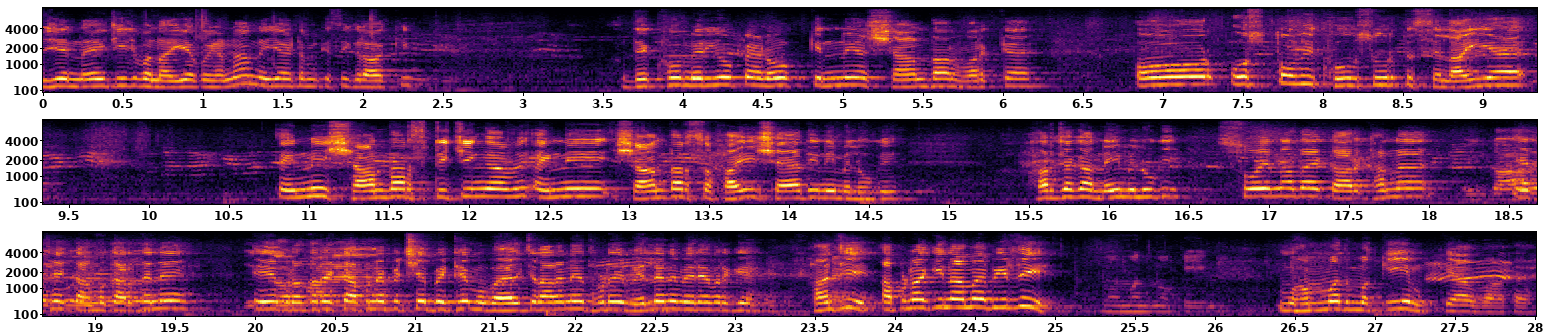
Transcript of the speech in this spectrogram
ये नई चीज़ बनाई है कोई है ना नई आइटम किसी ग्राहक की ਦੇਖੋ ਮੇਰੀਓ ਭੈਣੋ ਕਿੰਨੇ ਸ਼ਾਨਦਾਰ ਵਰਕ ਹੈ ਔਰ ਉਸ ਤੋਂ ਵੀ ਖੂਬਸੂਰਤ ਸਿਲਾਈ ਹੈ ਇੰਨੀ ਸ਼ਾਨਦਾਰ ਸਟਿਚਿੰਗ ਹੈ ਵੀ ਇੰਨੀ ਸ਼ਾਨਦਾਰ ਸਫਾਈ ਸ਼ਾਇਦ ਹੀ ਨਹੀਂ ਮਿਲੂਗੀ ਹਰ ਜਗ੍ਹਾ ਨਹੀਂ ਮਿਲੂਗੀ ਸੋ ਇਹਨਾਂ ਦਾ ਇਹ ਕਾਰਖਾਨਾ ਹੈ ਇੱਕ ਆਹ ਇੱਥੇ ਦੇਖੋ ਕੰਮ ਇੱਕ- ਕਰਦੇ ਨੇ ਇੱਕ ਇਹ ਬ੍ਰਦਰ ਇੱਕ ਆਪਣੇ ਪਿੱਛੇ ਬੈਠੇ ਮੋਬਾਈਲ ਚਲਾ ਰਹੇ ਨੇ ਥੋੜੇ ਵਿਹਲੇ ਨੇ ਮੇਰੇ ਵਰਗੇ। ਹਾਂਜੀ ਆਪਣਾ ਕੀ ਨਾਮ ਹੈ ਵੀਰ ਜੀ? ਮੁਹੰਮਦ ਮਕੀਮ। ਮੁਹੰਮਦ ਮਕੀਮ ਕੀ ਬਾਤ ਹੈ।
